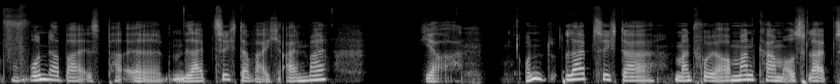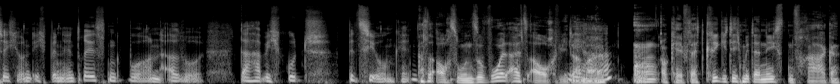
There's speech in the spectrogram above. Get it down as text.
Wunderbar ist pa äh, Leipzig, da war ich einmal. Ja. Und Leipzig, da mein früherer Mann kam aus Leipzig und ich bin in Dresden geboren. Also da habe ich gut Beziehungen hin. Also auch so ein sowohl als auch wieder Ja. mal. Okay, vielleicht kriege ich dich mit der nächsten Frage.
